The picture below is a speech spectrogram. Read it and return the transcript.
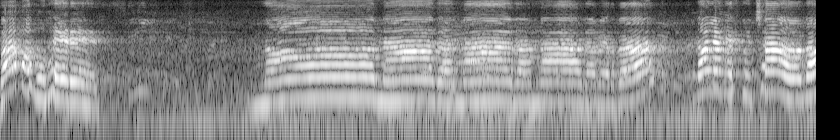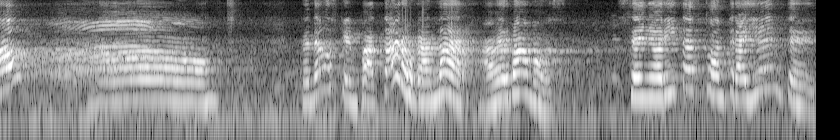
¡Vamos, mujeres! No, nada, nada, nada, ¿verdad? ¿No le han escuchado, no? No. Tenemos que empatar o ganar. A ver, vamos. Señoritas contrayentes,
